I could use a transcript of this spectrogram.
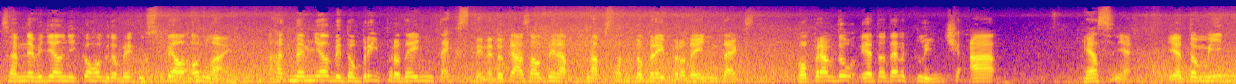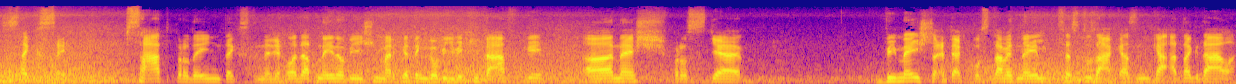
jsem neviděl nikoho, kdo by uspěl online a neměl by dobrý prodejní texty, nedokázal by napsat dobrý prodejní text. Opravdu je to ten klíč a jasně, je to mín sexy psát prodejní text, než hledat nejnovější marketingové vychytávky, než prostě vymýšlet, jak postavit nejlíp cestu zákazníka a tak dále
